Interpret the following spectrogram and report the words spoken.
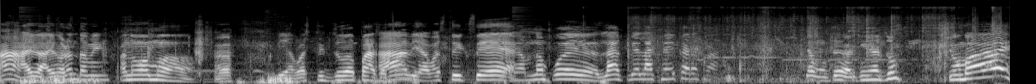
હા આવ્યો આવ્યો હડો ને તમે. અને આમ વ્યવસ્થિત જો પાછો હા વ્યવસ્થિત છે. એમને કોઈ લાખ બે લાખ નહીં કરે ત્યાં હું તો હડકી યાર શું શુમાઈ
